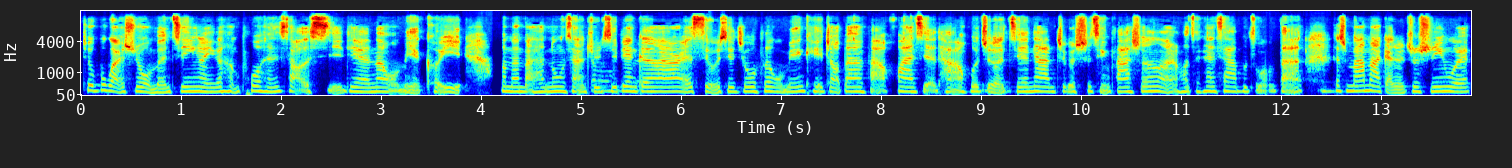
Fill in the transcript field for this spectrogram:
就不管是我们经营了一个很破很小的洗衣店，那我们也可以慢慢把它弄下去。即便跟 IRS 有一些纠纷，我们也可以找办法化解它，或者接纳这个事情发生了，然后再看下一步怎么办。但是妈妈感觉就是因为，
